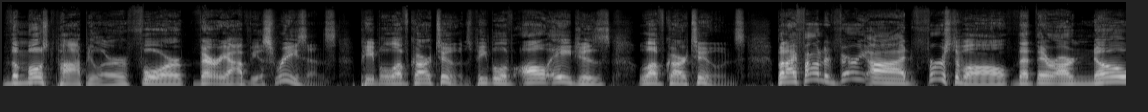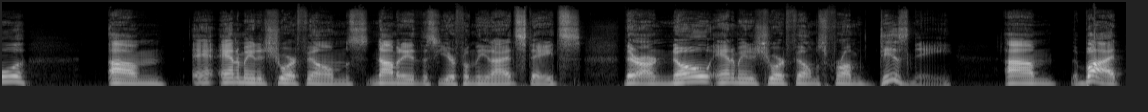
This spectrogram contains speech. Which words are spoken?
the most popular for very obvious reasons. People love cartoons. People of all ages love cartoons. But I found it very odd, first of all, that there are no um, a- animated short films nominated this year from the United States. There are no animated short films from Disney. Um, but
